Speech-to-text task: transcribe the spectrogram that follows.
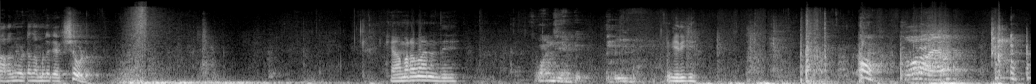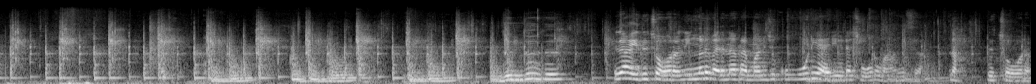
പറഞ്ഞു വിട്ടാൽ നമ്മൾ രക്ഷപ്പെടും. ക്യാമറമാൻ എന്തേ? ഫോൺ ചെയ്യാൻ പോയി ഇരിക്കും. ചോറായോ? ഇതെന്തോ ഇത്? ഇതാ ഇത് ചോറ്. നിങ്ങൾ വരുന്ന പ്രമാണിച്ച് കൂടി അരിയുടെ ചോറ് വാങ്ങിച്ചതാണ് ഇത് ചോറ്.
